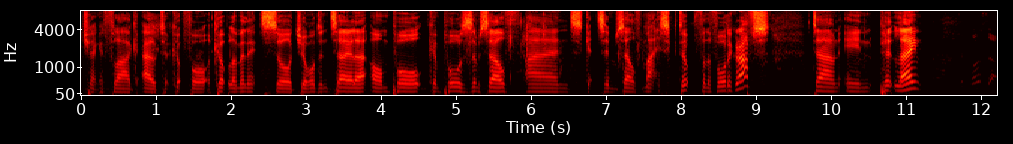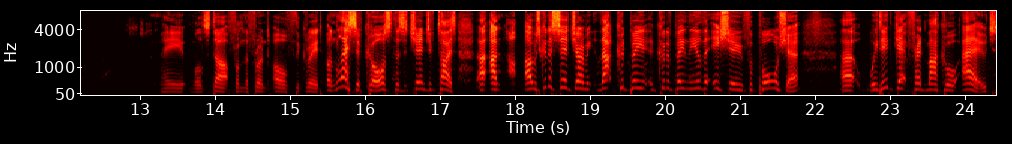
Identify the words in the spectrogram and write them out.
Checkered flag out for a couple of minutes. So Jordan Taylor on pole composes himself and gets himself masked up for the photographs down in pit lane. He will start from the front of the grid, unless, of course, there's a change of tyres. Uh, and I was going to say, Jeremy, that could be could have been the other issue for Porsche. Uh, we did get Fred Mako out,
